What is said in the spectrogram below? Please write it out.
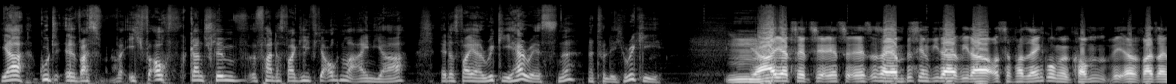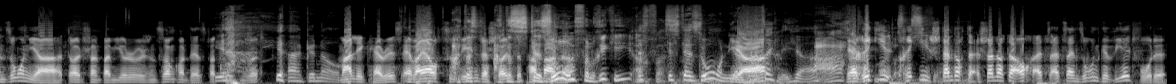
Ja, gut, äh, was ich auch ganz schlimm fand, das war, lief ja auch nur ein Jahr. Äh, das war ja Ricky Harris, ne? Natürlich, Ricky. Ja, jetzt, jetzt, jetzt, jetzt ist er ja ein bisschen wieder, wieder aus der Versenkung gekommen, äh, weil sein Sohn ja Deutschland beim Eurovision Song Contest Ja, vertreten wird. ja, genau. Malik Harris, er war ja auch zu Ach, sehen, das, der stolze das ist Papa. der Sohn ne? von Ricky? Ach, was. Das ist der Sohn, ja, Ja. tatsächlich, ja. Ach, Ja, Ricky, das Ricky ist stand, ja- doch da, stand doch da auch, als, als sein Sohn gewählt wurde.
